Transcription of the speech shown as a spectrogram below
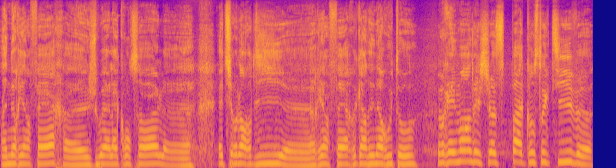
à ne rien faire, euh, jouer à la console, être sur l'ordi, rien faire, regarder Naruto. Vraiment des choses pas constructives.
